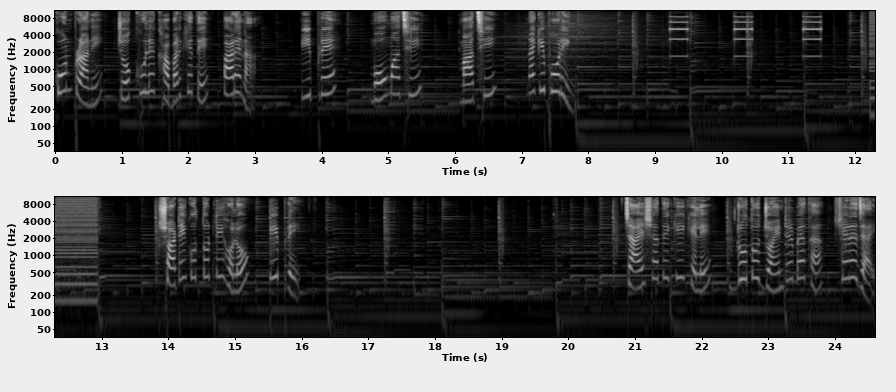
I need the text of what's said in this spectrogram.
কোন প্রাণী চোখ খুলে খাবার খেতে পারে না? পিঁপড়ে, মৌমাছি, মাছি নাকি ফড়িং? সঠিক উত্তরটি হল পিঁপড়ে। চায়ের সাথে কি খেলে দ্রুত জয়েন্টের ব্যথা সেরে যায়?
